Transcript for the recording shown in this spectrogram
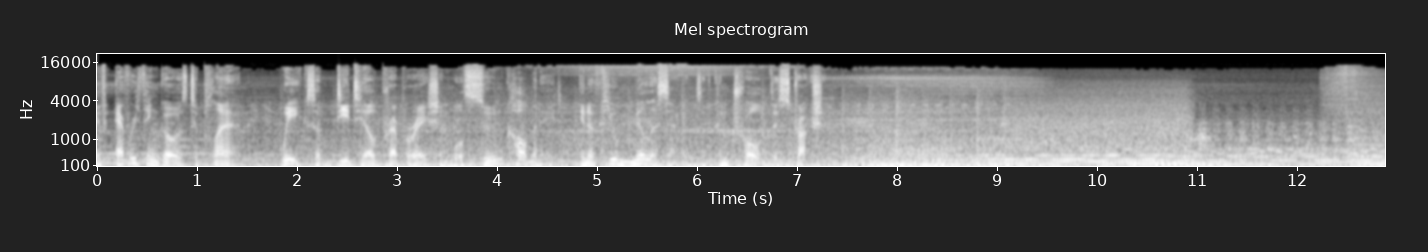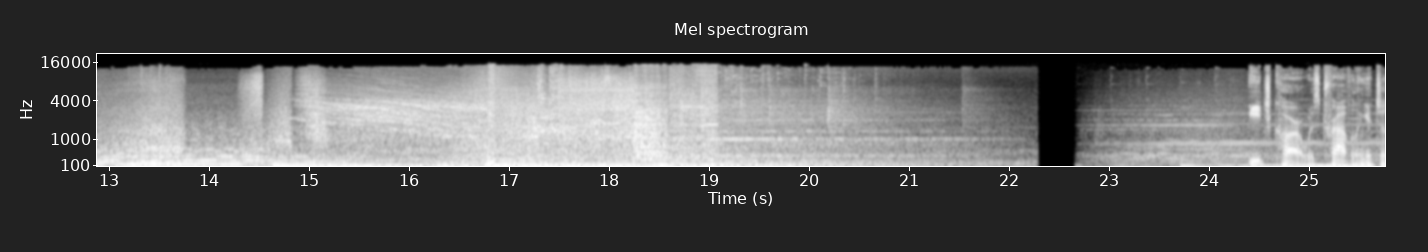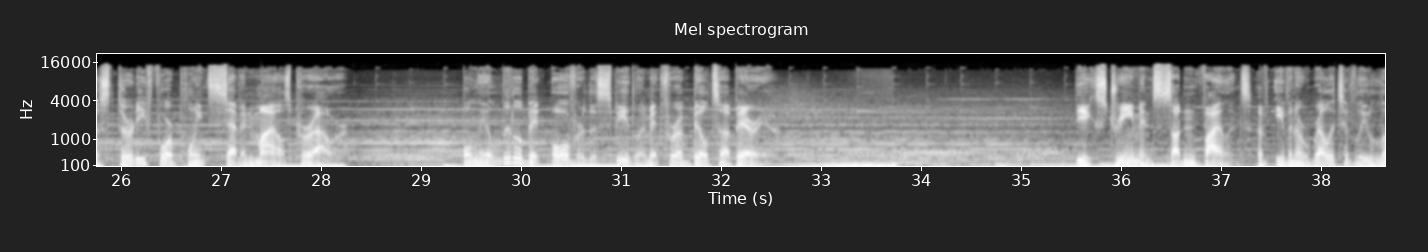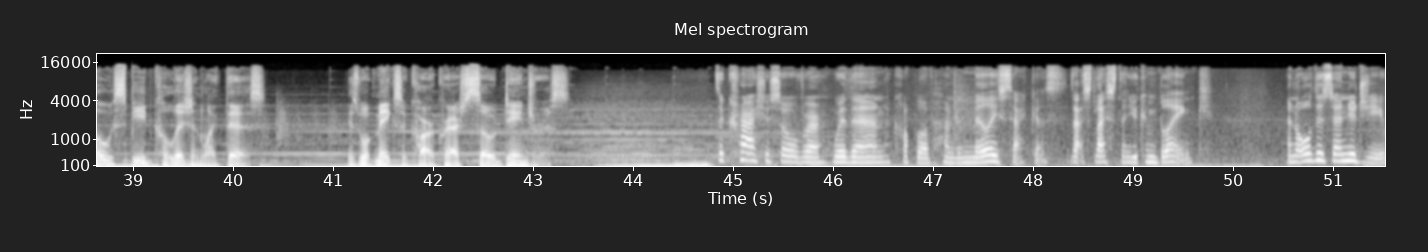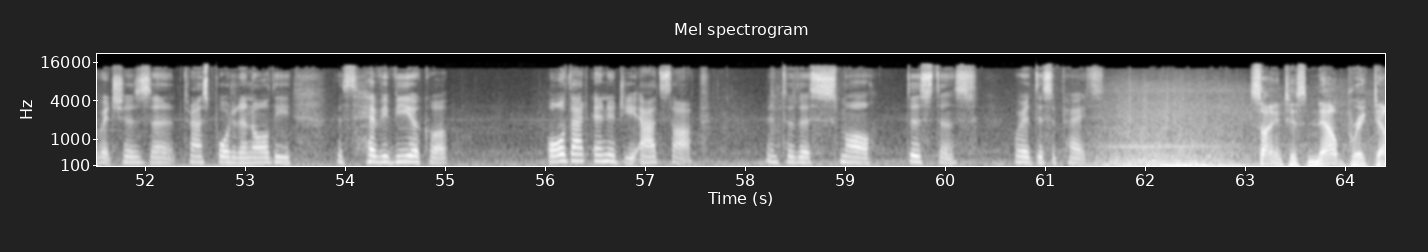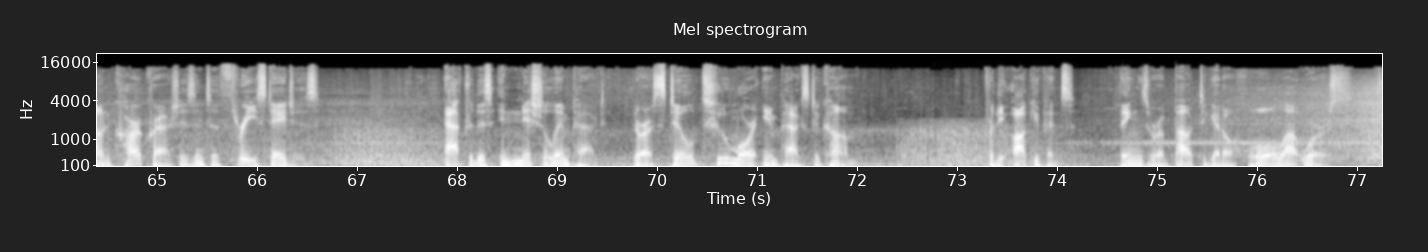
If everything goes to plan, weeks of detailed preparation will soon culminate in a few milliseconds of controlled destruction. Each car was traveling at just 34.7 miles per hour, only a little bit over the speed limit for a built-up area. The extreme and sudden violence of even a relatively low-speed collision like this is what makes a car crash so dangerous. The crash is over within a couple of hundred milliseconds. That's less than you can blink. And all this energy, which is uh, transported in all the this heavy vehicle, all that energy adds up into this small distance where it dissipates. Scientists now break down car crashes into three stages. After this initial impact, there are still two more impacts to come. For the occupants, things are about to get a whole lot worse.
